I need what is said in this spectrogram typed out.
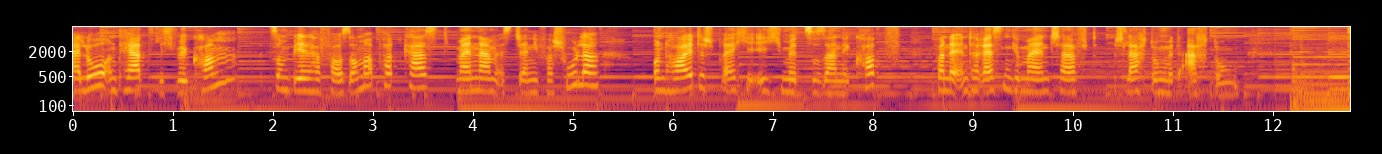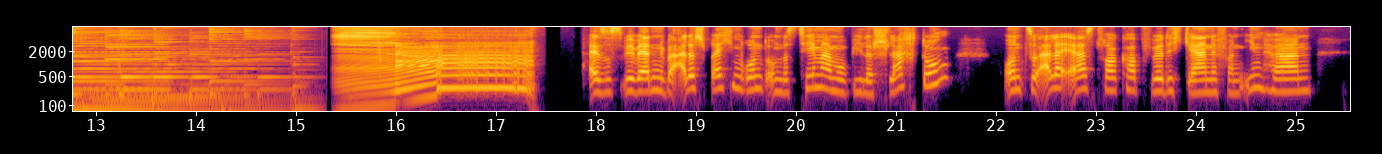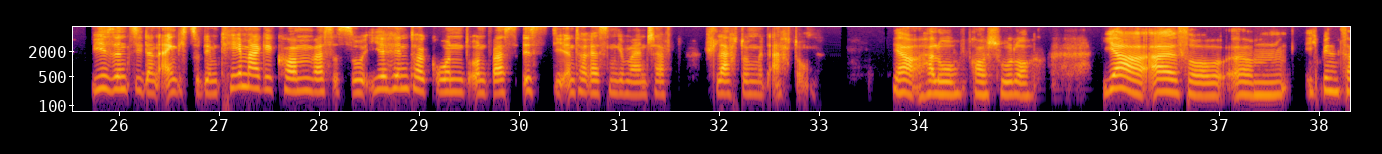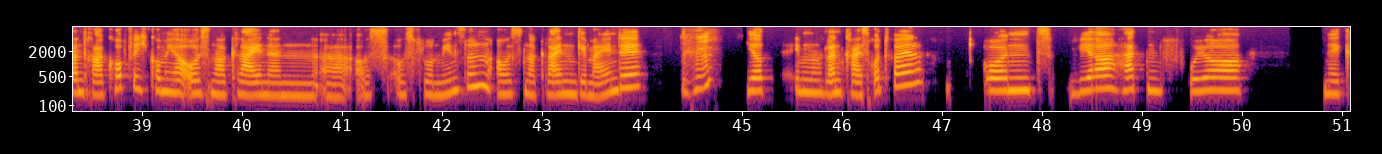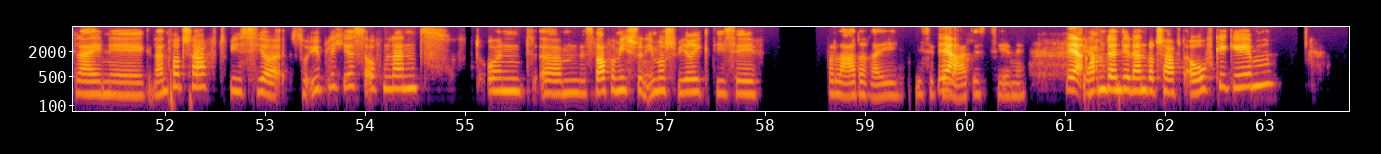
Hallo und herzlich willkommen zum BLHV Sommer Podcast. Mein Name ist Jennifer Schuler und heute spreche ich mit Susanne Kopf von der Interessengemeinschaft Schlachtung mit Achtung. Also wir werden über alles sprechen rund um das Thema mobile Schlachtung. Und zuallererst, Frau Kopf, würde ich gerne von Ihnen hören, wie sind Sie denn eigentlich zu dem Thema gekommen? Was ist so Ihr Hintergrund und was ist die Interessengemeinschaft Schlachtung mit Achtung? Ja, hallo, Frau Schuler. Ja, also ähm, ich bin Sandra Kopf, ich komme hier aus einer kleinen, äh, aus, aus Flohnwinseln, aus einer kleinen Gemeinde mhm. hier im Landkreis Rottweil. Und wir hatten früher eine kleine Landwirtschaft, wie es hier so üblich ist auf dem Land. Und ähm, es war für mich schon immer schwierig, diese Verladerei, diese Verladeszene. Ja. Wir haben dann die Landwirtschaft aufgegeben.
